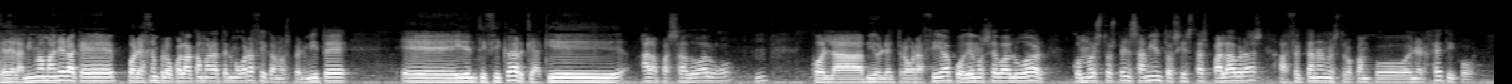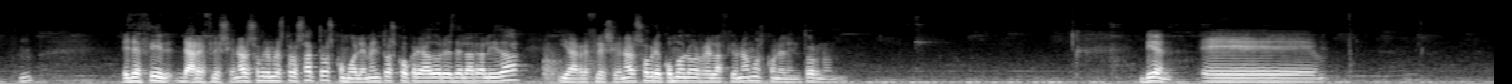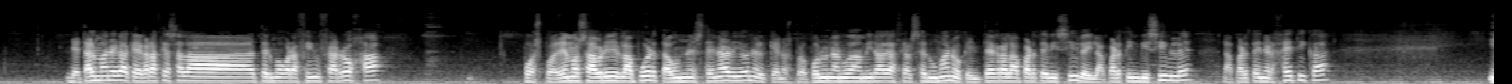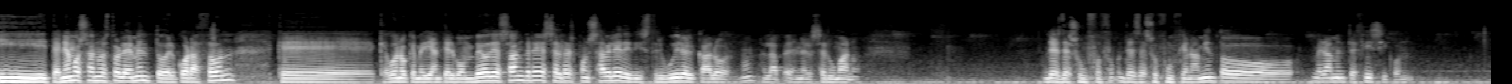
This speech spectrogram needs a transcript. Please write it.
Porque de la misma manera que, por ejemplo, con la cámara termográfica nos permite eh, identificar que aquí ha pasado algo, con la bioelectrografía podemos evaluar cómo estos pensamientos y estas palabras afectan a nuestro campo energético. Es decir, de a reflexionar sobre nuestros actos como elementos co-creadores de la realidad y a reflexionar sobre cómo nos relacionamos con el entorno. Bien, eh, de tal manera que gracias a la termografía infrarroja, pues podemos abrir la puerta a un escenario en el que nos propone una nueva mirada hacia el ser humano que integra la parte visible y la parte invisible, la parte energética, y tenemos a nuestro elemento, el corazón, que, bueno, que mediante el bombeo de sangre es el responsable de distribuir el calor en, el ser humano, desde su, desde su funcionamiento meramente físico.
